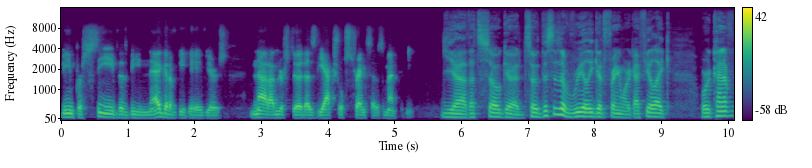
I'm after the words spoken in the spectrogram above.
being perceived as being negative behaviors, not understood as the actual strengths that it was meant to be. Yeah, that's so good. So this is a really good framework. I feel like we're kind of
